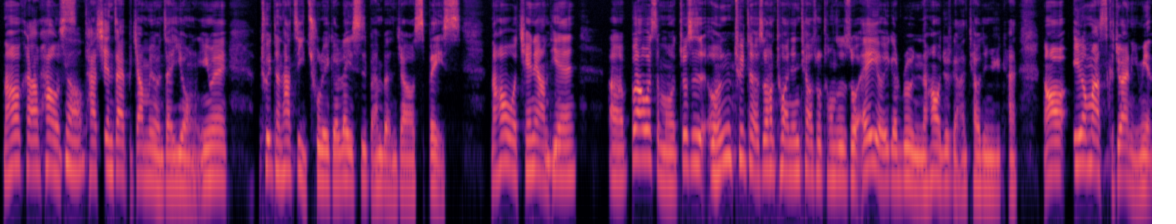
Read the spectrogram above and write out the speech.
然后 Clubhouse 它现在比较没有人在用，因为 Twitter 它自己出了一个类似版本叫 Space。然后我前两天。嗯呃，不知道为什么，就是我们 Twitter 的时候，他突然间跳出通知说，哎，有一个 room，然后我就给他跳进去看，然后 Elon Musk 就在里面，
